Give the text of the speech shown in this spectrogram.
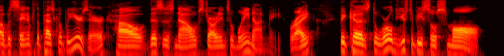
I was saying it for the past couple years, Eric, how this is now starting to wane on me, right? Because the world used to be so small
